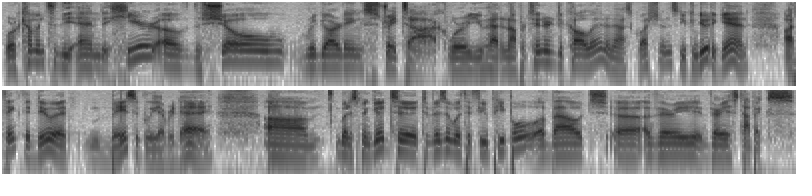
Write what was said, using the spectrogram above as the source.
we're coming to the end here of the show regarding Straight Talk, where you had an opportunity to call in and ask questions. You can do it again. I think they do it basically every day. Um, but it's been good to, to visit with a few people about uh, a very various topics.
